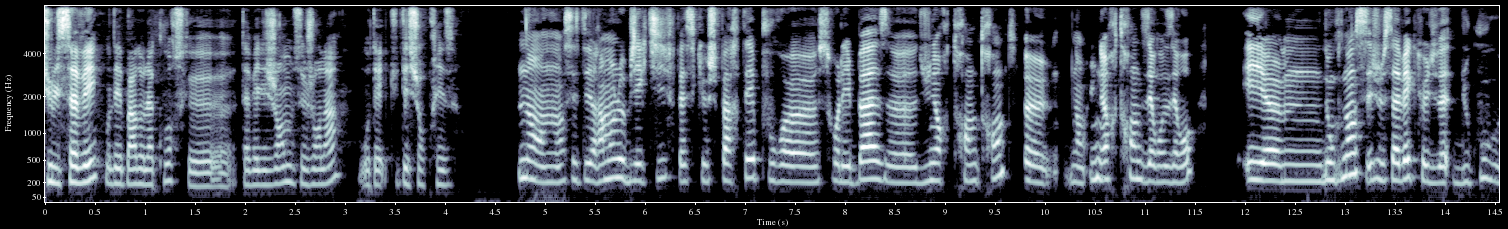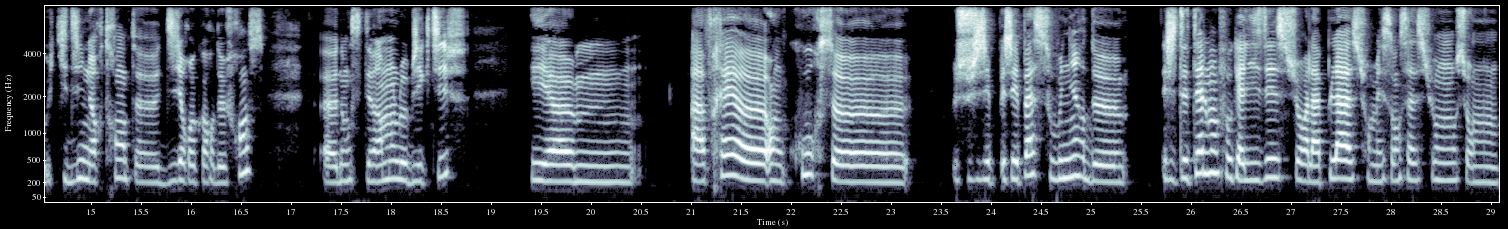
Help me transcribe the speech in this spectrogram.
Tu le savais au départ de la course que tu avais les jambes ce jour-là, ou tu t'es surprise? Non, non, c'était vraiment l'objectif parce que je partais pour euh, sur les bases euh, d'une heure 30 30, euh, non, 1h30 00. Et euh, donc non, je savais que du coup, qui dit 1h30 dit record de France. donc c'était vraiment l'objectif. Et après, en course, j'ai pas souvenir de. J'étais tellement focalisée sur la place, sur mes sensations, sur mon,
